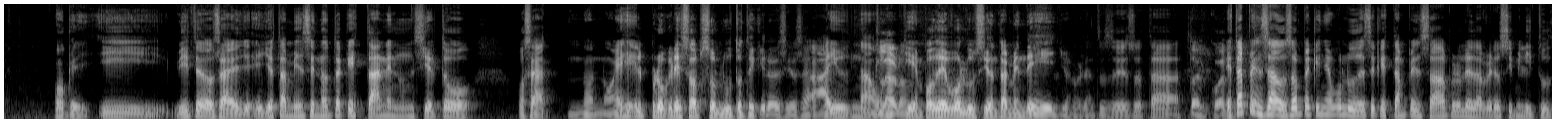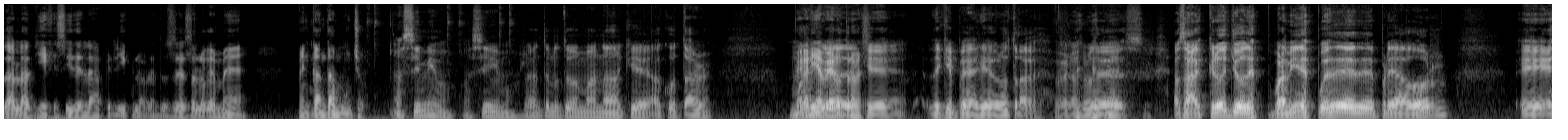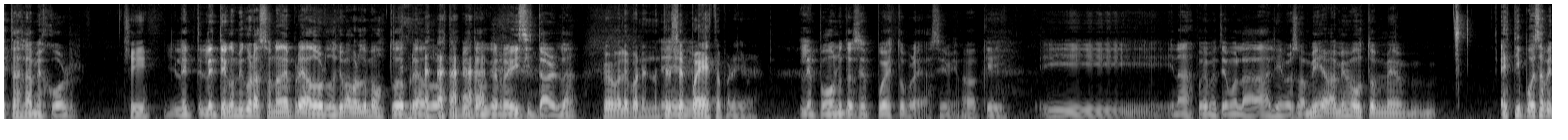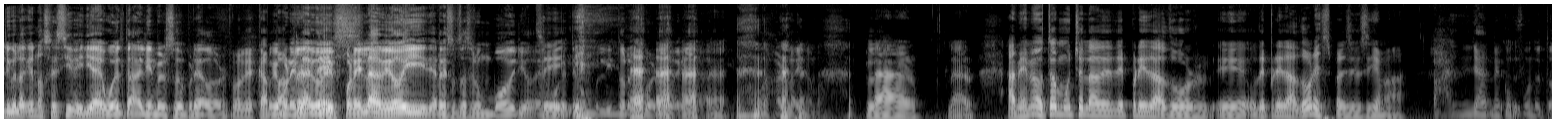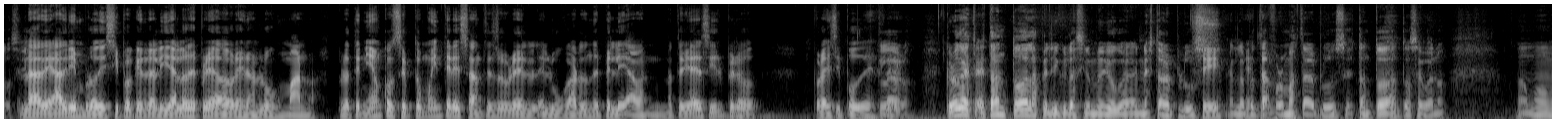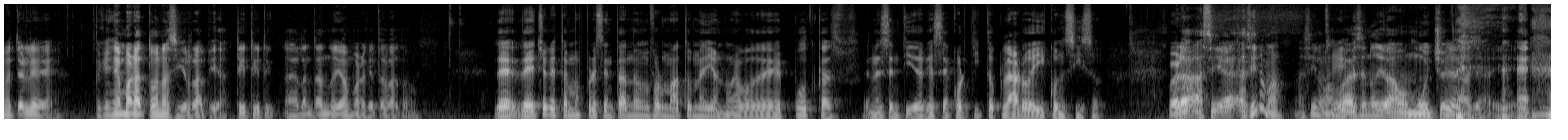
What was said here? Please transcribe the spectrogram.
Ok, y viste, o sea, ellos, ellos también se nota que están en un cierto, o sea, no, no es el progreso absoluto, te quiero decir, o sea, hay una, Claro. un tiempo de evolución también de ellos, ¿verdad? Entonces eso está, Tal cual. está pensado, son pequeñas boludeces que están pensadas, pero le da verosimilitud a la diégesis de la película, ¿verdad? Entonces eso es lo que me, me encanta mucho. Así mismo, así mismo. Realmente no tengo más nada que acotar. Pegaría ver otra de vez. Que, de que pegaría ver otra vez, ¿verdad? Creo que es- o sea, creo yo, para mí, después de Depredador, eh, esta es la mejor. Sí, Le, le tengo mi corazón a Depredador 2. Yo me acuerdo que me gustó Depredador, también tengo que revisitarla. pero vale poner un tercer Eh, puesto por ahí. Le pongo un tercer puesto por ahí, así mismo. Ok. Y, y nada, después metemos la Alien vs. A mí, a mí me gustó. me- es tipo esa película que no sé si vería de vuelta Alien vs. Depredador. Porque capaz Porque por ahí, la veo, y- por ahí la veo y resulta ser un bodrio. Sí. Es como que tengo un lindo recuerdo de ella. Vamos a dejarla ahí nomás. Claro, claro. A mí me gustó mucho la de Depredador, eh, o Depredadores parece que se llamaba. Ay, ya me confunde todo. Sí. La de Adrien Brody, sí, porque en realidad los depredadores eran los humanos. Pero tenía un concepto muy interesante sobre el, el lugar donde peleaban. No te voy a decir, pero por ahí sí podés. Claro. Creo que est- están todas las películas, si no me equivoco, en Star Plus. Sí, en la están. plataforma Star Plus. Están todas. Entonces, bueno, vamos a meterle pequeña maratón así rápida. Tic, tic, tic, adelantando y vamos a ver qué tal va todo. De, de hecho que estamos presentando un formato medio nuevo de podcast, en el sentido de que sea cortito, claro y conciso. ¿Verdad? Así, así nomás. Así nomás. Sí. A veces nos llevamos mucho ya. ya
